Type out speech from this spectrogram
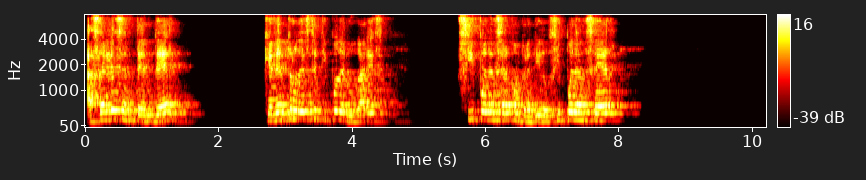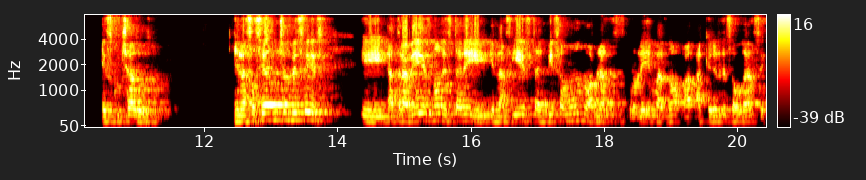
hacerles entender que dentro de este tipo de lugares sí pueden ser comprendidos, sí pueden ser escuchados. En la sociedad muchas veces, eh, a través ¿no? de estar eh, en la fiesta, empieza uno a hablar de sus problemas, ¿no? a, querer desahogarse.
